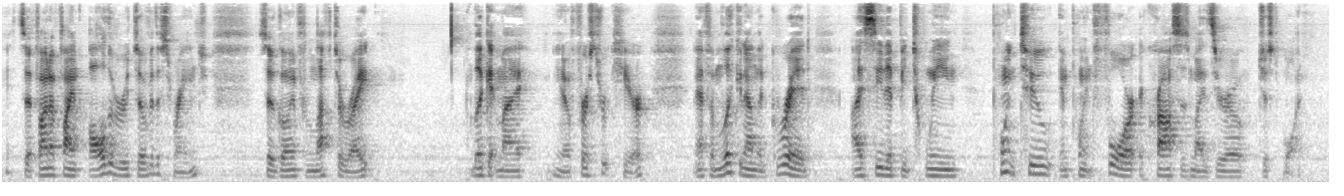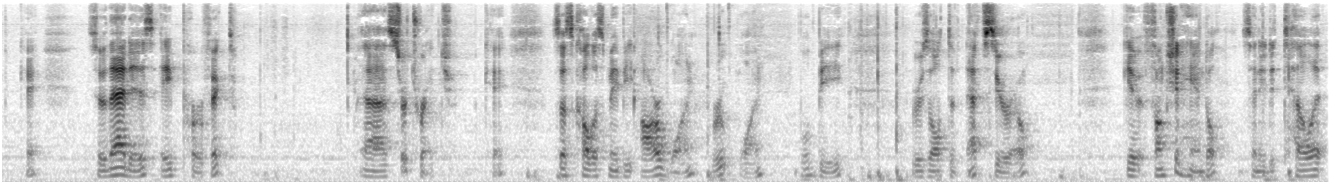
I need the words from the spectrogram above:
Okay, so if I want to find all the roots over this range, so going from left to right, look at my you know first root here, and if I'm looking on the grid, I see that between 0.2 and 0.4 it crosses my zero just one. Okay, so that is a perfect uh, search range. Okay, so let's call this maybe R1. Root one will be the result of fzero. Give it function handle, so I need to tell it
